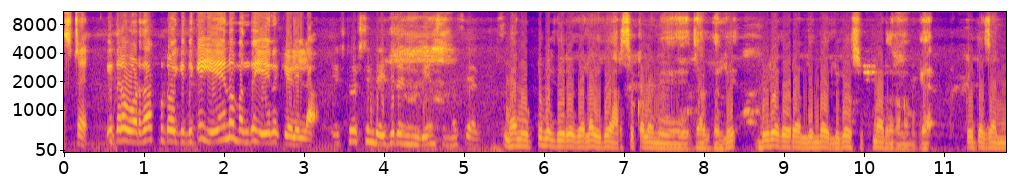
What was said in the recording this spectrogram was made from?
ಅಷ್ಟೇ. ಈ ತರ ಹೊಡೆದಾಕ್ಬಿಟ್ಟು ಹೋಗಿದ್ದಕ್ಕೆ ಏನು ಬಂದು ಏನು ಕೇಳಿಲ್ಲ. ಎಷ್ಟು ವರ್ಷದಿಂದ ಇದ್ದೀರಾ ನಿಮ್ಗೆ? ಏನ್ ಸಮಸ್ಯೆ ಆಗುತ್ತೆ ನಾನು ಹುಟ್ಟು ಬೆಳೆದಿರೋದೆಲ್ಲ ಇದೆ ಅರಸು ಕಾಲೋನಿ ಜಾಗದಲ್ಲಿ. ಬಿಡಿಯೋದವರು ಅಲ್ಲಿಂದ ಇಲ್ಲಿಗೆ ಶಿಫ್ಟ್ ಮಾಡಿದ್ರು ನಮಗೆ. ಟೂ ತೌಸಂಡ್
